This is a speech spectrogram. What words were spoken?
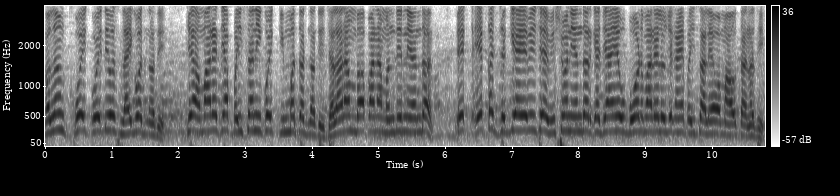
કલંક કોઈ કોઈ દિવસ લાગ્યો જ નથી, કે અમારે ત્યાં પૈસાની કોઈ કિંમત જ નથી. જલારામ બાપાના મંદિરની અંદર એક એક જ જગ્યા એવી છે વિશ્વની અંદર કે જ્યાં એવું બોર્ડ મારેલું છે કે અહીંયા પૈસા લેવામાં આવતા નથી.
